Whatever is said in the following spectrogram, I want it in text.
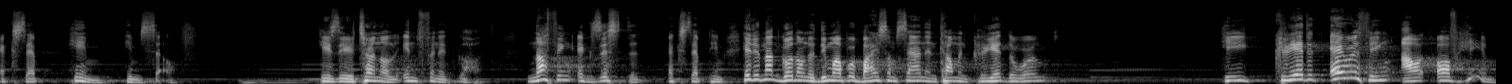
Except Him Himself. He's the eternal, infinite God. Nothing existed except Him. He did not go down to Dimapur, buy some sand, and come and create the world. He created everything out of Him.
